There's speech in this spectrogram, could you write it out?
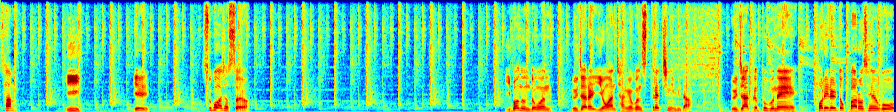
3, 2, 1. 수고하셨어요. 이번 운동은 의자를 이용한 장요근 스트레칭입니다. 의자 끝부분에 허리를 똑바로 세우고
